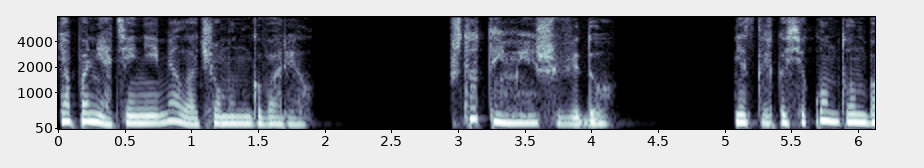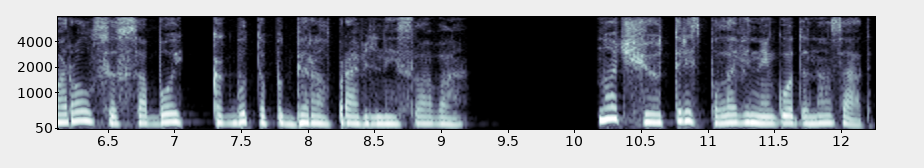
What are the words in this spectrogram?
Я понятия не имела, о чем он говорил. «Что ты имеешь в виду?» Несколько секунд он боролся с собой, как будто подбирал правильные слова. «Ночью три с половиной года назад,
